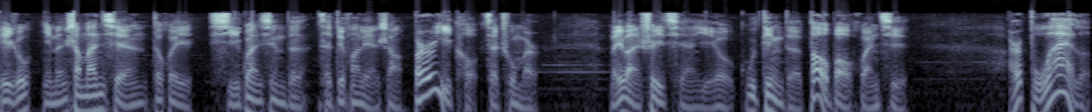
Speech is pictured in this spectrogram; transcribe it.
比如，你们上班前都会习惯性的在对方脸上啵一口再出门，每晚睡前也有固定的抱抱环节。而不爱了，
